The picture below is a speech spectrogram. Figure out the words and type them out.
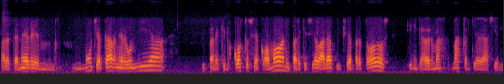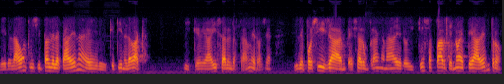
para tener em, mucha carne algún día y para que los costos se acomoden y para que sea barato y sea para todos, tiene que haber más, más cantidad de hacienda. Y el eslabón principal de la cadena es el que tiene la vaca y que ahí salen los terneros. O sea, y de por sí ya empezar un plan ganadero y que esa parte no esté adentro,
